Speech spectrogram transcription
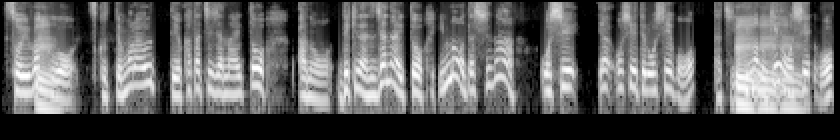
そういう枠を作ってもらうっていう形じゃないと、あのできないんじゃないと今私が教えや教えてる教え子たち、今の現教え子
